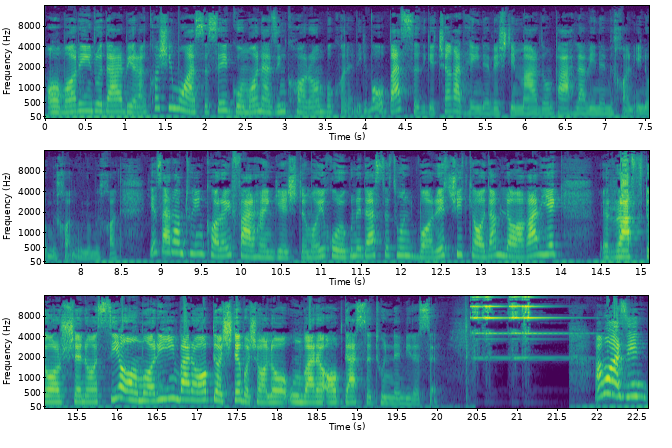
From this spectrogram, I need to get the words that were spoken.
آمار این رو در بیارن. کاش این مؤسسه گمان از این کاران بکنه دیگه. بابا بس دیگه. چقدر هی نوشتیم مردم پهلوی نمی‌خوان اینو می‌خوان اونو می‌خوان. یه ذرم تو این کارهای فرهنگی اجتماعی قربون دستتون وارد شید که آدم لاغر یک رفتارشناسی آماری این ور آب داشته باشه. حالا اون ور آب دستتون نمی‌رسه. اما از این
